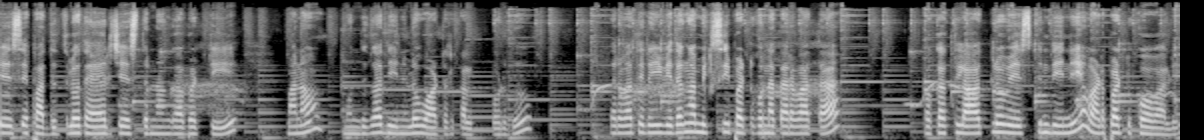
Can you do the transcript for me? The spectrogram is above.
చేసే పద్ధతిలో తయారు చేస్తున్నాం కాబట్టి మనం ముందుగా దీనిలో వాటర్ కలపకూడదు. తర్వాత ఈ విధంగా మిక్సీ పట్టుకున్న తర్వాత ఒక క్లాత్లో వేసుకుని దీన్ని వడపట్టుకోవాలి.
